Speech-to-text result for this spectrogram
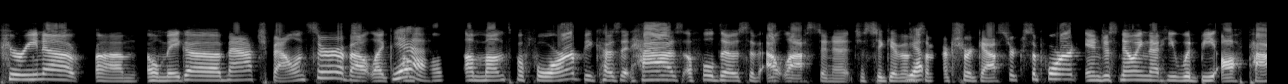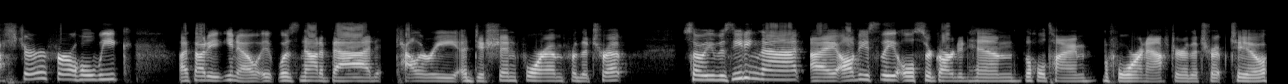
Purina um Omega match balancer about like a Yeah. month- a, month before because it has a full dose of Outlast in it just to give him Yep. some extra gastric support and just knowing that he would be off pasture for a whole week. I thought he, you know, it was not a bad calorie addition for him for the trip. So he was eating that. I obviously ulcer guarded him the whole time before and after the trip too.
